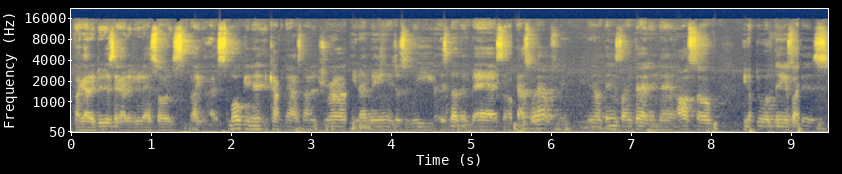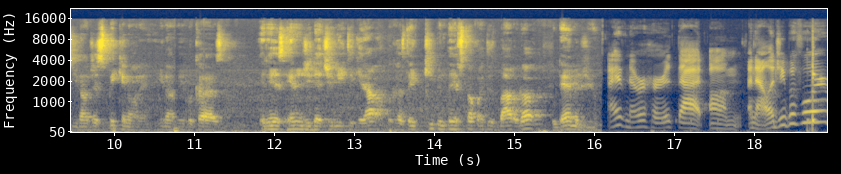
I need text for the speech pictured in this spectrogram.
if I got to do this, I got to do that. So it's like uh, smoking it, it comes down. It's not a drug. You know what I mean? It's just weed. It's nothing bad. So that's what helps me. You know, things like that. And then also, you know, doing things like this. You know, just speaking on it. You know I mean? Because it is energy that you need to get out because they keeping their stuff like this bottled up will damage you. I have never heard that um, analogy before,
